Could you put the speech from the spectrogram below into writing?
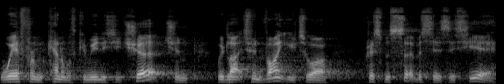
We're from Kenilworth Community Church and we'd like to invite you to our Christmas services this year.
